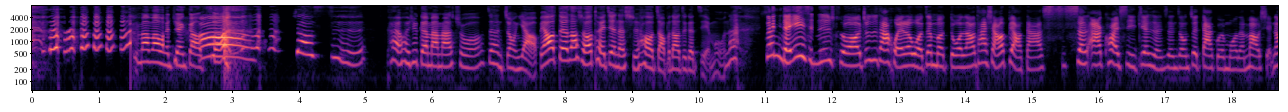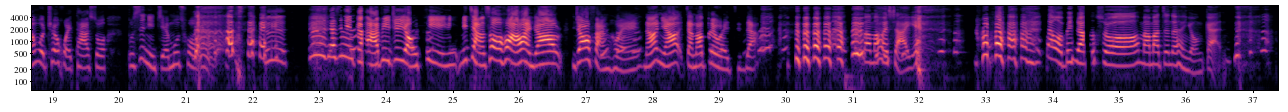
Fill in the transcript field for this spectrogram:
你妈妈完全搞错，笑死！快回去跟妈妈说，这很重要，不要对到时候推荐的时候找不到这个节目。那。所以你的意思是说，就是他回了我这么多，然后他想要表达生阿快是一件人生中最大规模的冒险，然后我却回他说，不是你节目错误，就是就是这是一个 RPG 游戏，你你讲错话的话，你就要你就要返回，然后你要讲到对为止，这样，妈妈会傻眼，但我必须要说，妈妈真的很勇敢。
